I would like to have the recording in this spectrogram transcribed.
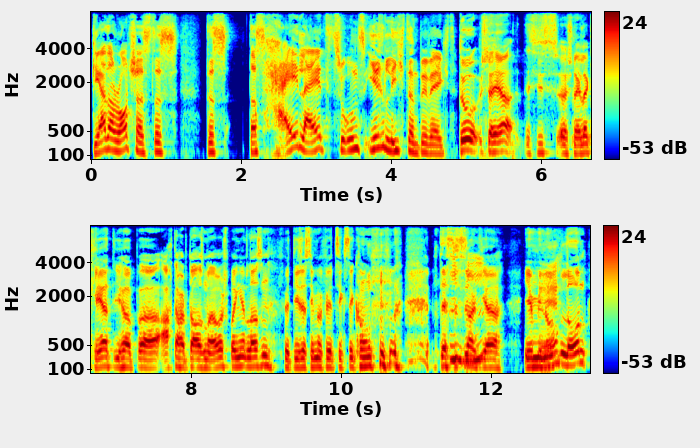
Gerda Rogers das, das das Highlight zu uns Irrlichtern bewegt. Du, schau her, das ist äh, schnell erklärt. Ich habe äh, 8.500 Euro springen lassen für diese 47 Sekunden. Das mhm. ist halt ihr, ihr Minutenlohn. Okay.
